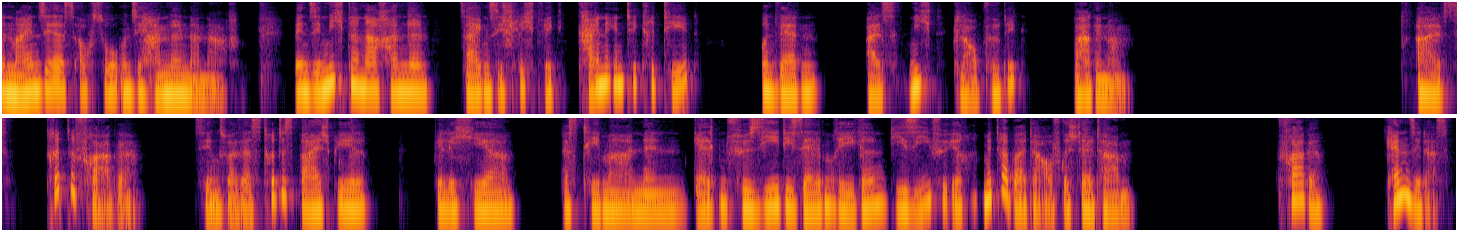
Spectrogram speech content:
dann meinen Sie es auch so und Sie handeln danach. Wenn Sie nicht danach handeln, zeigen Sie schlichtweg keine Integrität und werden als nicht glaubwürdig wahrgenommen. Als dritte Frage, beziehungsweise als drittes Beispiel, will ich hier das Thema nennen, gelten für Sie dieselben Regeln, die Sie für Ihre Mitarbeiter aufgestellt haben? Frage, kennen Sie das?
